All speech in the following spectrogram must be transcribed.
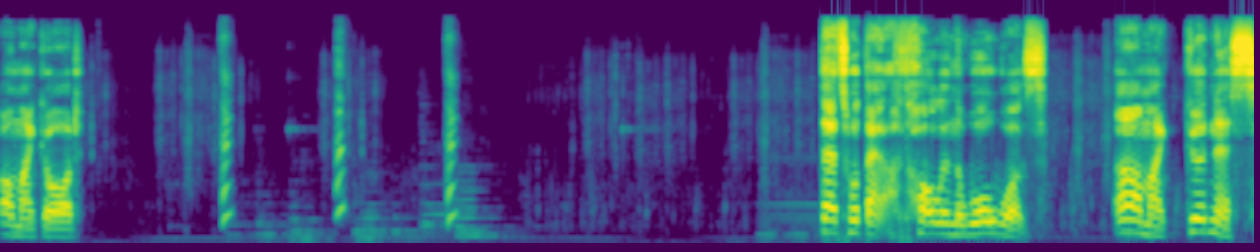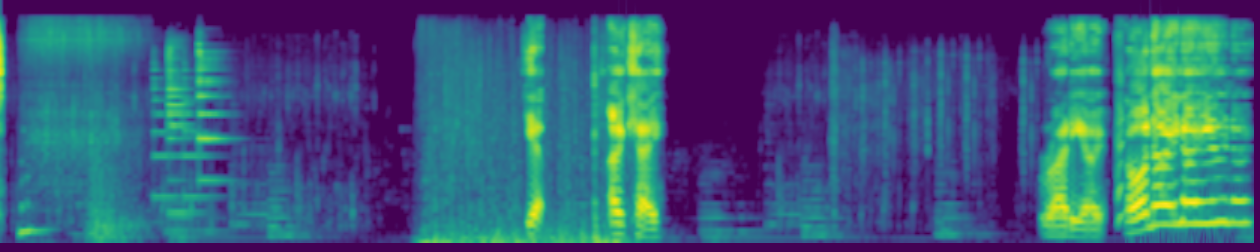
Oh my god. That's what that hole in the wall was. Oh my goodness. Yep. Okay. Radio. Oh no, no, no, no.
